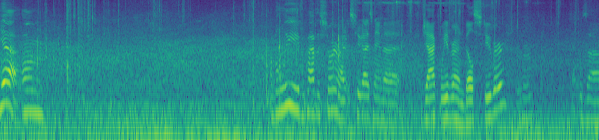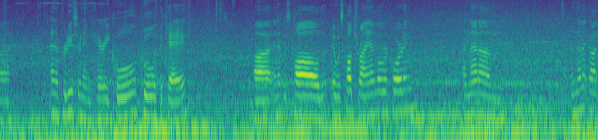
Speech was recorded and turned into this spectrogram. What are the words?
Yeah. Um, I believe, if I have the story right, it was two guys named uh, Jack Weaver and Bill Stuber. Mhm. That was, uh, and a producer named Harry Cool, Cool with the K. Uh, and it was called it was called Triangle Recording. And then um, and then it got.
